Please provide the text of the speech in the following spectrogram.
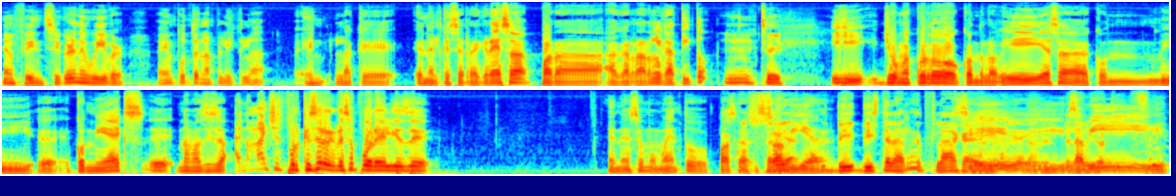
En fin, Sigourney Weaver, hay un punto en la película en la que en el que se regresa para agarrar al gatito Mm, sí. Y yo me acuerdo cuando lo vi esa con mi eh, con mi ex eh, nomás dice, "Ay, no manches, ¿por qué se regresa por él?" y es de en ese momento Paco Sa- sabía, vi- viste la red flag. sí, ahí, y la vi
